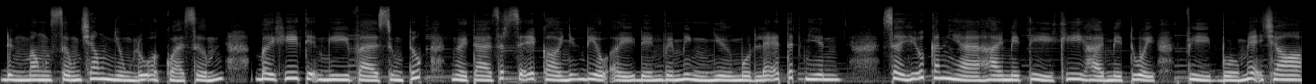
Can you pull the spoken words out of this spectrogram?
đừng mong sống trong nhung lụa quá sớm, bởi khi tiện nghi và sung túc, người ta rất dễ coi những điều ấy đến với mình như một lẽ tất nhiên. Sở hữu căn nhà 20 tỷ khi 20 tuổi vì bố mẹ cho,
